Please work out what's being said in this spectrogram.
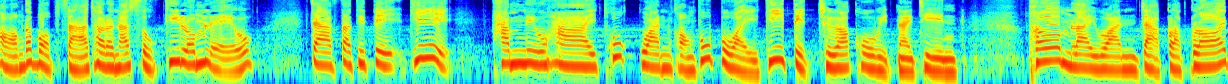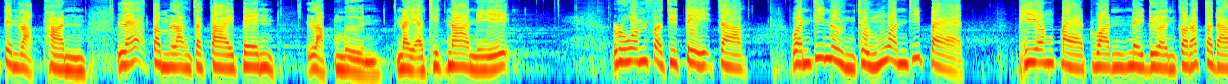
ของระบบสาธารณสุขที่ล้มเหลว จากสถิติที่ ทำนิวไฮทุกวันของผู้ป่วยที่ติดเชื้อโควิด -19 เพิ่มรายวันจากหลักร้อยเป็นหลักพัน และกำลังจะกลายเป็นหลักหมื่นในอาทิตย์หน้านี้ รวมสถิติจากวันที่ 1 ถึงวันที่ 8 เพียง 8 วันในเดือนกรกฎา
